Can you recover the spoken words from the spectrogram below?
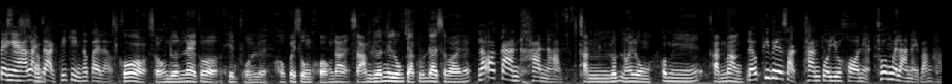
เป็นไงคะหลังจากที่กินเข้าไปแล้ว ก็ 2 เดือนแรกก็เห็นผลเลยออกไปส่งของได้ 3เดือนนี่ลงจากรถได้สบายแล้วแล้วอาการคันนะคะคันลดน้อยลงก็มีคันบ้าง แล้วพี่วิริศักดิ์ทานตัวยูคอร์เนี่ยช่วงเวลาไหนบ้างคะ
